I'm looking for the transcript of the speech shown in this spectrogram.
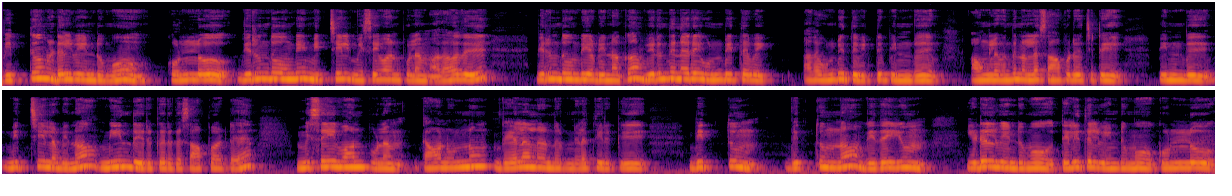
வித்தும் இடல் வேண்டுமோ? கொல்லோ. விருந்தோம்பி மிச்சில் மிசைவான் புலம். அதாவது விருந்தோம்பி அப்படின்னாக்கா விருந்தினரை உண்பித்த வை அதை உண்பித்து விட்டு பின்பு அவங்கள வந்து நல்லா சாப்பிட வச்சுட்டு பின்பு மிச்சில் அப்படின்னா மீந்து இருக்கிறத சாப்பாட்டை மிசைவான் புலம். தான் உண்ணும் வேளாண் நிலத்திற்கு வித்தும் வித்தும்னா விதையும். இடல் வேண்டுமோ? தெளித்தல் வேண்டுமோ? கொல்லோ.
